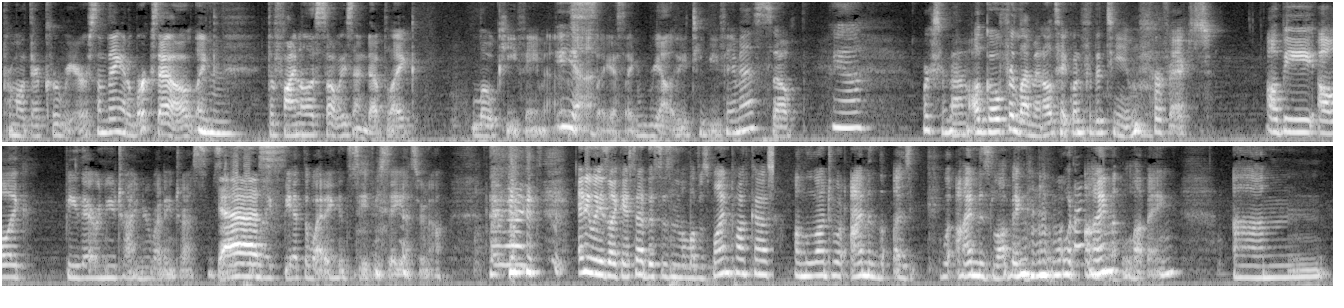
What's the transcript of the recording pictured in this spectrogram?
promote their career or something, and it works out. Like Mm-hmm. the finalists always end up like low key famous. Yeah. I guess like reality TV famous. So Yeah. works for them. I'll go for lemon. I'll take one for the team. Perfect. I'll be. I'll like be there when you try on your wedding dress. And stuff, Yes. And, like be at the wedding and see if you say yes or no. Anyways, like I said, this isn't the Love Is Blind podcast. I'll move on to what I'm in, what I'm is loving. what I'm loving. Um,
